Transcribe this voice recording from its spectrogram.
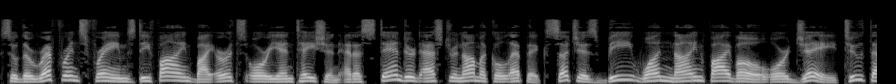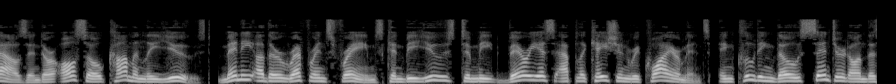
so the reference frames defined by Earth's orientation at a standard astronomical epoch such as B1950 or J2000 are also commonly used. Many other reference frames frames can be used to meet various application requirements, including those centered on the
